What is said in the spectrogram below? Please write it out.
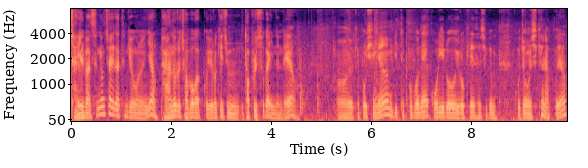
자 일반 승용차이 같은 경우는요 반으로 접어 갖고 이렇게 좀 덮을 수가 있는데요. 어, 이렇게 보시면 밑에 부분에 고리로 이렇게 해서 지금 고정을 시켜 놨고요.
